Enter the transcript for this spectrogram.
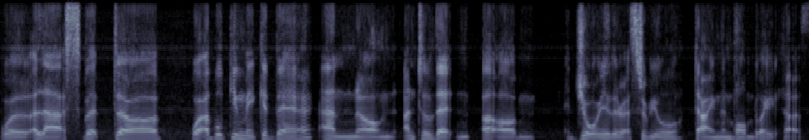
Well, alas, but uh, well, I hope you make it there. And um, until then, uh, um, enjoy the rest of your time in Bombay. Yes.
